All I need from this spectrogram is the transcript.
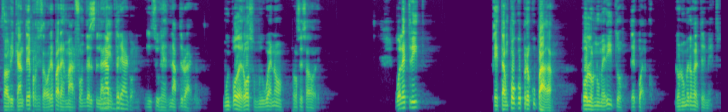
fabricante de procesadores para smartphones del planeta. Snapdragon. Y sus Snapdragon. Muy poderosos, muy buenos procesadores. Wall Street está un poco preocupada por los numeritos de Qualcomm, los números del trimestre.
